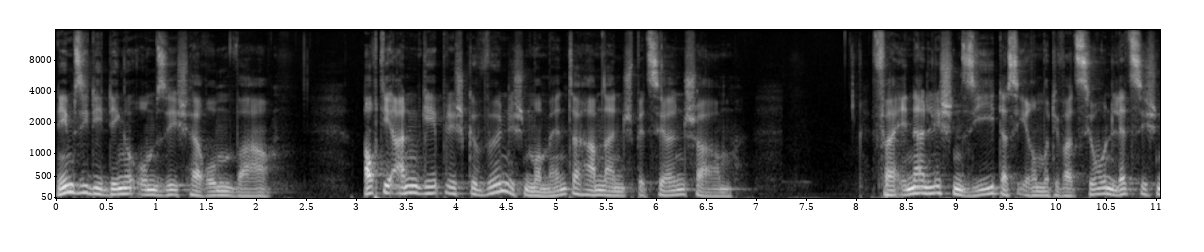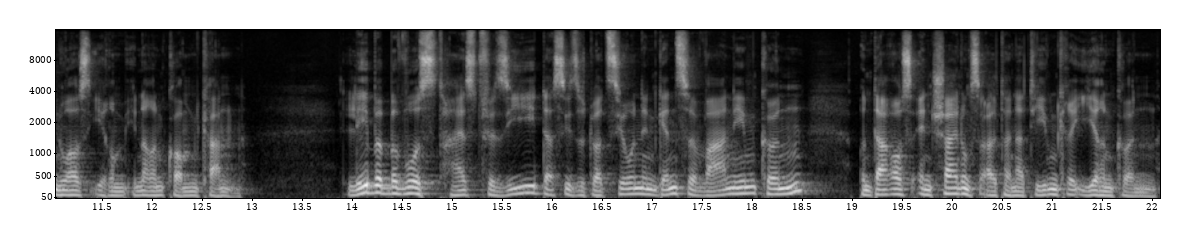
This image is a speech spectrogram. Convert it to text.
Nehmen Sie die Dinge um sich herum wahr. Auch die angeblich gewöhnlichen Momente haben einen speziellen Charme. Verinnerlichen Sie, dass Ihre Motivation letztlich nur aus Ihrem Inneren kommen kann. Lebe bewusst heißt für Sie, dass Sie Situationen in Gänze wahrnehmen können und daraus Entscheidungsalternativen kreieren können.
